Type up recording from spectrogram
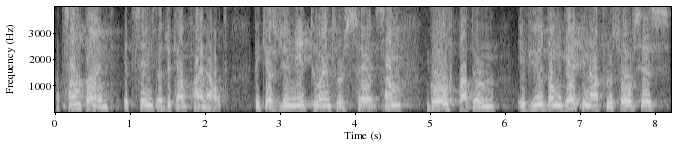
At some point, it seems that you can find out because you need to enter some growth pattern. If you don't get enough resources,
